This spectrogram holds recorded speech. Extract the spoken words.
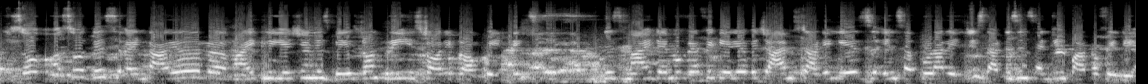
So, so this entire uh, my creation is based on prehistoric rock paintings. This my demographic area which I am studying is in Satpura ranges, that is in central part of India.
